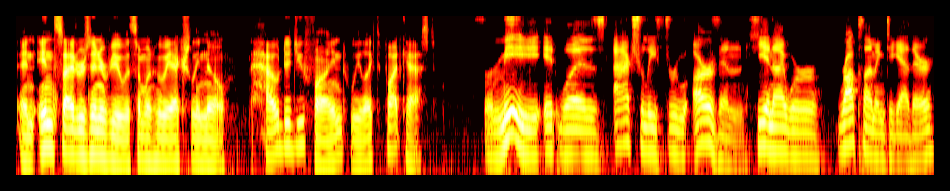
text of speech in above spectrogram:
an insider's interview with someone who we actually know. How did you find We Like to Podcast? For me, it was actually through Arvin. He and I were rock climbing together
